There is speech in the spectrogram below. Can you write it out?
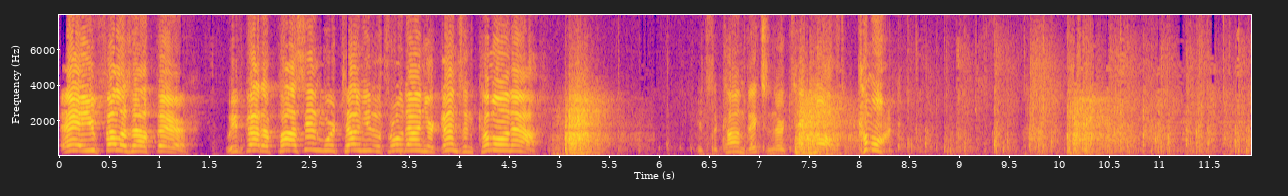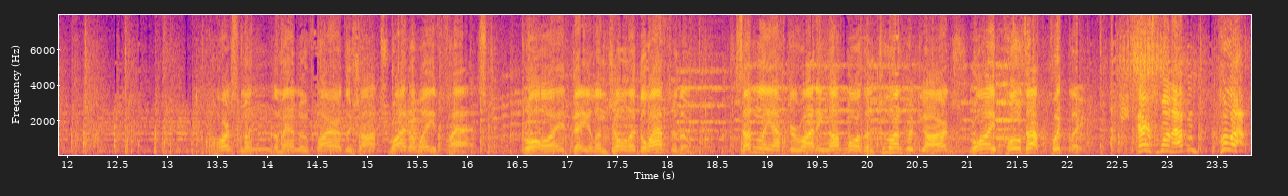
Hey, you fellas out there! We've got a posse and we're telling you to throw down your guns and come on out. It's the convicts and they're taking off. Come on! The horsemen, the men who fired the shots, ride away fast. Roy, Dale, and Jonah go after them. Suddenly, after riding not more than 200 yards, Roy pulls up quickly. There's one of them. Pull up.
